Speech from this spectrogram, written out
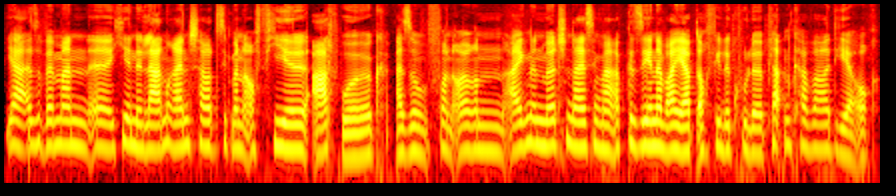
Ja, also wenn man äh, hier in den Laden reinschaut, sieht man auch viel Artwork. Also von euren eigenen Merchandising mal abgesehen, aber ihr habt auch viele coole Plattencover, die ihr auch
